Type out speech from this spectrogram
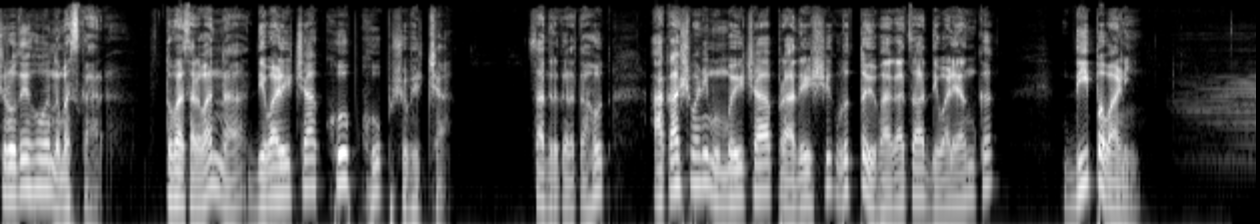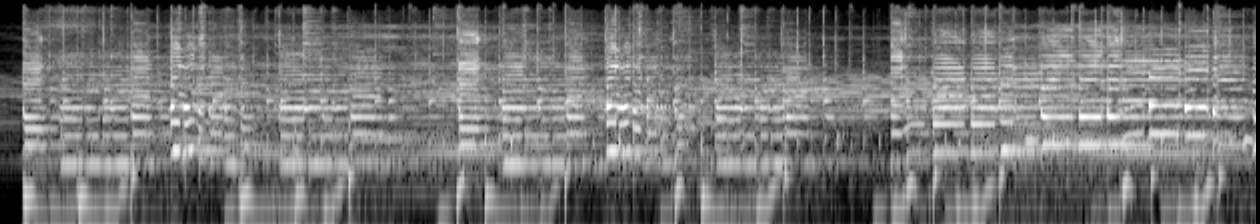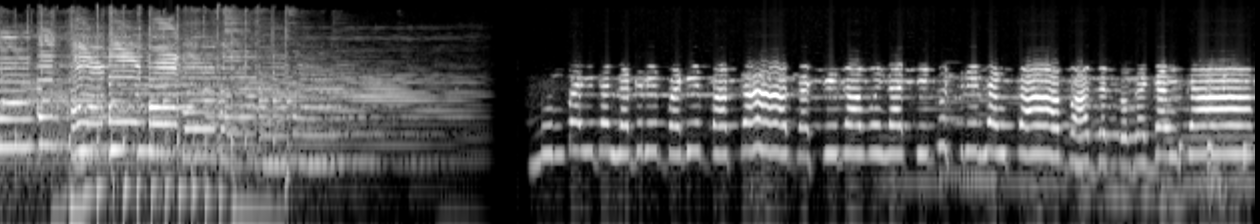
श्रोते हो नमस्कार. तुम्हा सर्वांना दिवाळीच्या खूप खूप शुभेच्छा. सादर करत आहोत आकाशवाणी मुंबईच्या प्रादेशिक वृत्त विभागाचा दिवाळी अंक दीपवाणी. जशी रावणाची दुसरी लंका वाजतो ग डंका.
